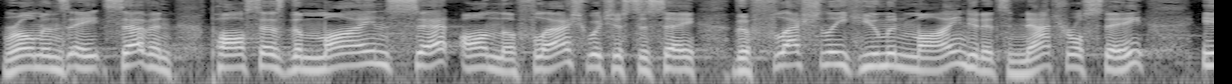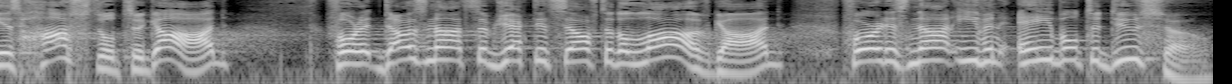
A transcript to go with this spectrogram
Romans 8 7, Paul says the mind set on the flesh, which is to say, the fleshly human mind in its natural state, is hostile to God for it does not subject itself to the law of God, for it is not even able to do so.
